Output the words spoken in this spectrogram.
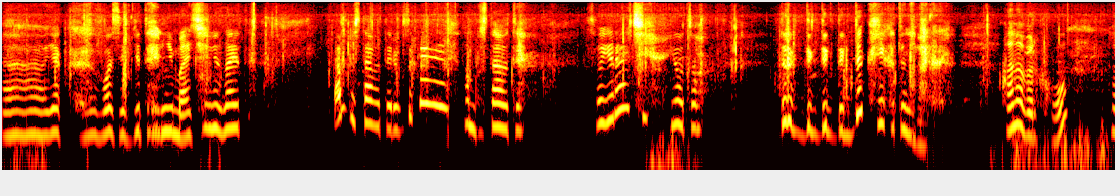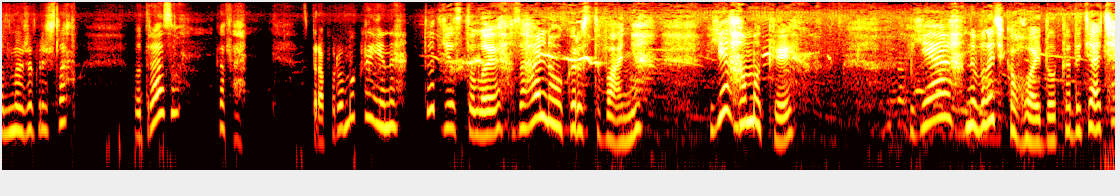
е, як возять дітей в Німеччині, знаєте. Там поставити рюкзаки, там поставити свої речі і ото дик-дик-дик-дик-дик їхати наверх. А наверху, от ми вже прийшли, одразу кафе з прапором України. Тут є столи загального користування, є гамаки, є невеличка гойдалка дитяча.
